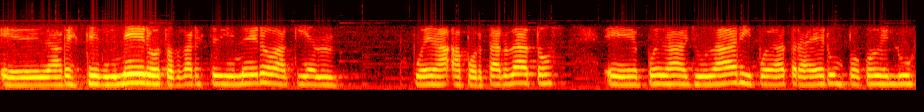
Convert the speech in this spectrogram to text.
eh, dar este dinero, otorgar este dinero a quien pueda aportar datos, eh, pueda ayudar y pueda traer un poco de luz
